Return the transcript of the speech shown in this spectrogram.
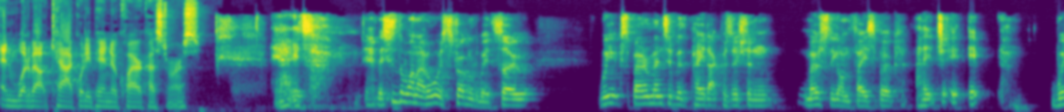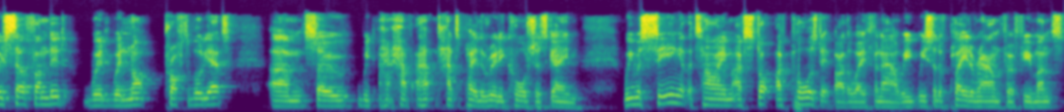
And what about CAC? What are you paying to acquire customers? Yeah, it's this is the one I've always struggled with. So we experimented with paid acquisition mostly on Facebook, and it, it, it we're self-funded. We're we're not profitable yet, um, so we have, had to play the really cautious game. We were seeing at the time. I've stopped. I've paused it by the way for now. We we sort of played around for a few months,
